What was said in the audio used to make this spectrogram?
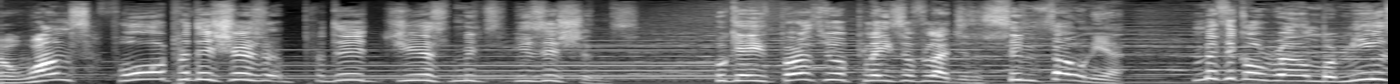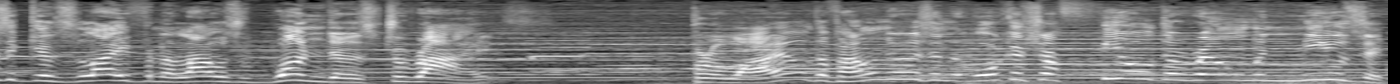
The once four prodigious, prodigious musicians who gave birth to a place of legend, Symphonia, a mythical realm where music gives life and allows wonders to rise. For a while, the founders and orchestra filled the realm with music,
